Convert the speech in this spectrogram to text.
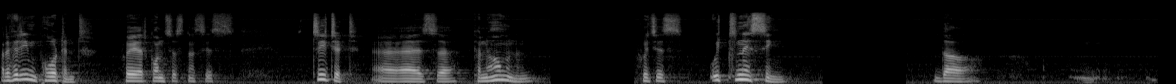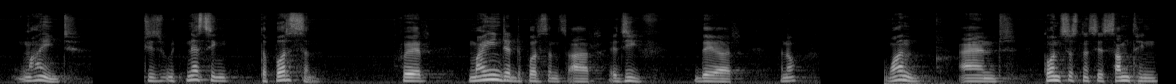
are very important, where consciousness is treated as a phenomenon which is witnessing the mind, it is witnessing the person, where mind and persons are a jiv, they are you know one and consciousness is something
